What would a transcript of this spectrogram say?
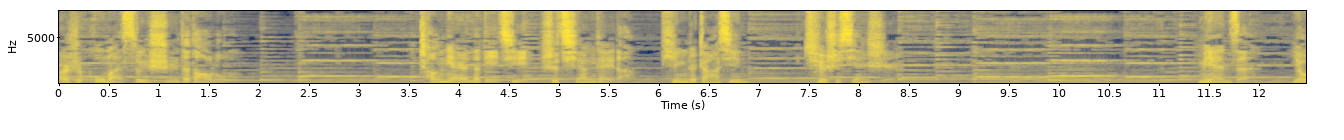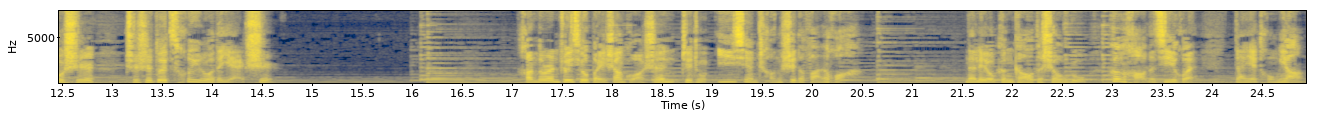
而是铺满碎石的道路。成年人的底气是钱给的，听着扎心，却是现实。面子有时只是对脆弱的掩饰。很多人追求北上广深这种一线城市的繁华，那里有更高的收入、更好的机会，但也同样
